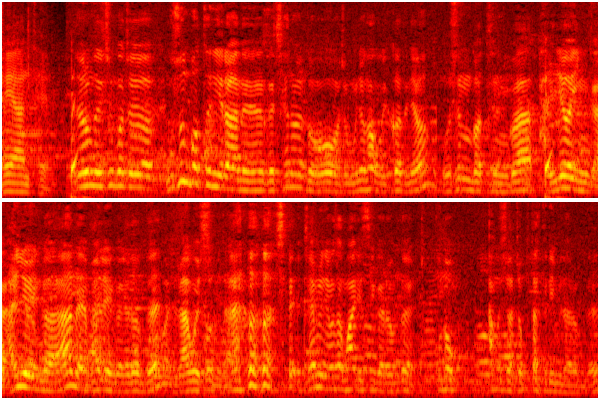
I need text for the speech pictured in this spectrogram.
애한테. 여러분들 이 친구가 저 웃음 버튼이라는 그 채널도 좀 운영하고 있거든요 웃음 버튼과 반려인간 반려인간 네 반려인간 여러분들 하고 있습니다. 재- 재밌는 영상 많이 있으니까 여러분들 구독 한 번씩 좀 부탁드립니다 여러분들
